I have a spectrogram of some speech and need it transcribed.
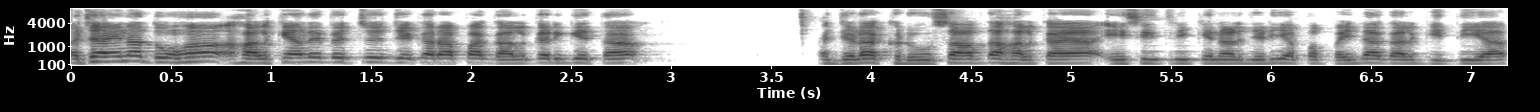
ਅੱਛਾ, ਇਹਨਾਂ ਦੋਹਾਂ ਹਲਕਿਆਂ ਦੇ ਵਿੱਚ ਜੇਕਰ ਆਪਾਂ ਗੱਲ ਕਰੀਏ ਤਾਂ ਜਿਹੜਾ ਖਡੂਰ ਸਾਹਿਬ ਦਾ ਹਲਕਾ ਆ, ਇਸੇ ਤਰੀਕੇ ਨਾਲ ਜਿਹੜੀ ਆਪਾਂ ਪਹਿਲਾਂ ਗੱਲ ਕੀਤੀ ਆ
